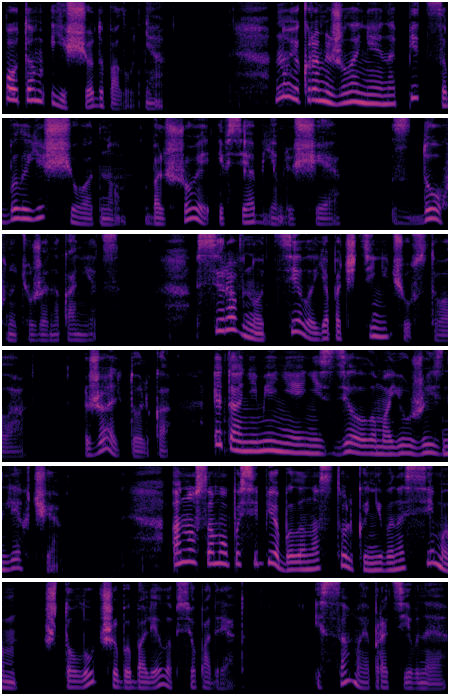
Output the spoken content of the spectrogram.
потом еще до полудня. Ну и кроме желания напиться было еще одно, большое и всеобъемлющее. Сдохнуть уже, наконец. Все равно тело я почти не чувствовала. Жаль только, это онемение не сделало мою жизнь легче. Оно само по себе было настолько невыносимым, что лучше бы болело все подряд. И самое противное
